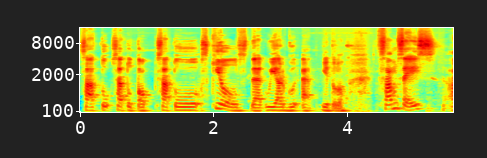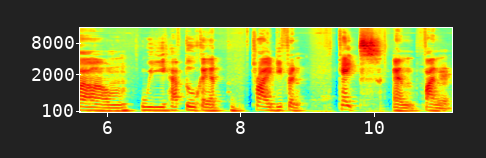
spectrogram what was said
satu satu top satu skills that we are good at gitu loh. Some says um, we have to kayak try different cakes and find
